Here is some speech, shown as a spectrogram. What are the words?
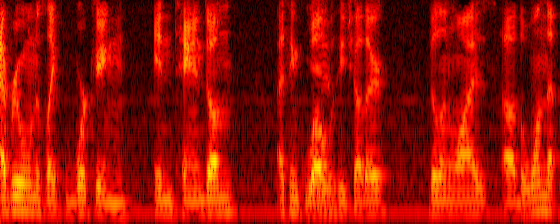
everyone was like working in tandem. I think well Yeah. with each other, villain wise. Uh, the one that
